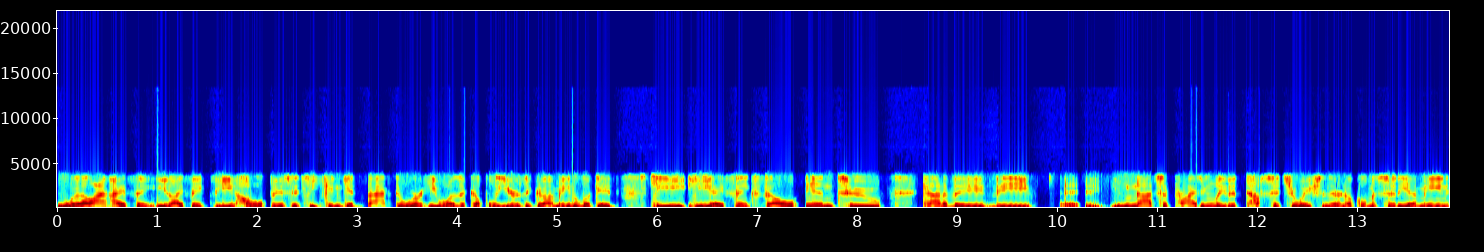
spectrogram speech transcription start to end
Well, I, I think you know. I think the hope is that he can get back to where he was a couple of years ago. I mean, look, it he he I think fell into kind of the the Uh, not surprisingly, the tough situation there in Oklahoma City. I mean,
